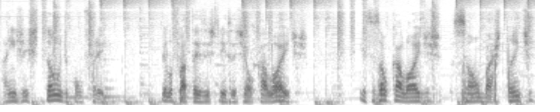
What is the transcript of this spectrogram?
a ingestão de confrei, pelo fato da existência de alcaloides. Esses alcaloides são bastante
